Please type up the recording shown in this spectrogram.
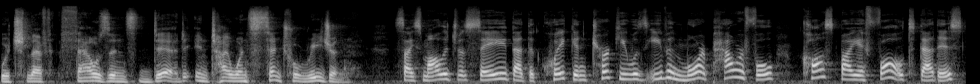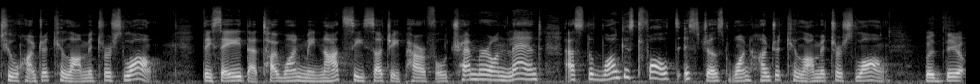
which left thousands dead in Taiwan's central region. Seismologists say that the quake in Turkey was even more powerful, caused by a fault that is 200 kilometers long. They say that Taiwan may not see such a powerful tremor on land as the longest fault is just 100 kilometers long but there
